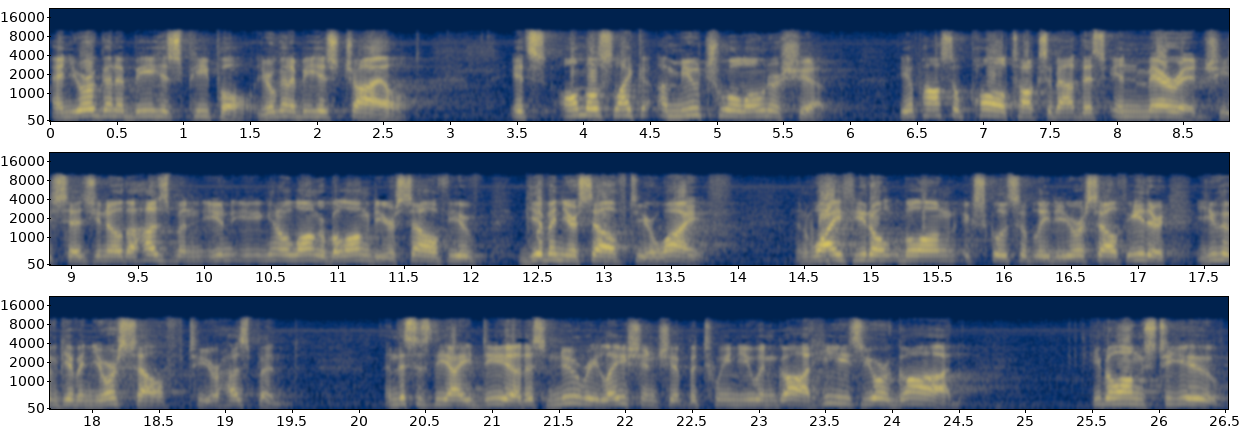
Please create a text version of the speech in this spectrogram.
and you're going to be His people. You're going to be His child. It's almost like a mutual ownership. The Apostle Paul talks about this in marriage. He says, you know, the husband, you, you no longer belong to yourself. You've given yourself to your wife. And, wife, you don't belong exclusively to yourself either. You have given yourself to your husband. And this is the idea, this new relationship between you and God. He's your God, He belongs to you,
